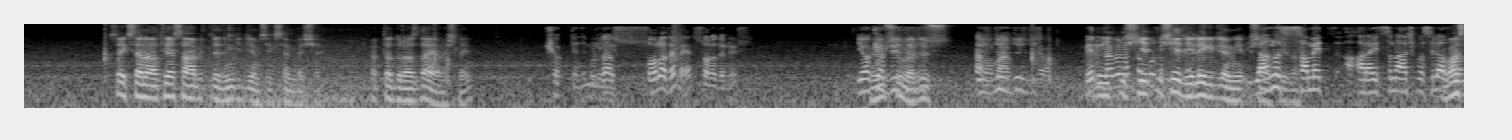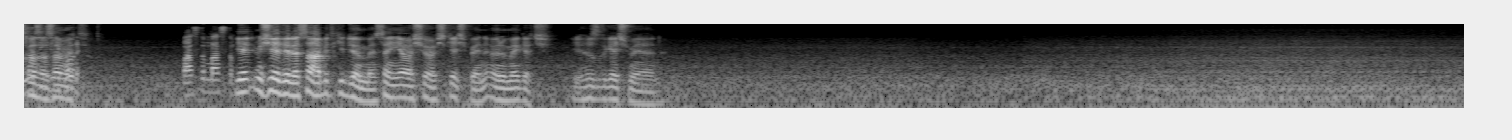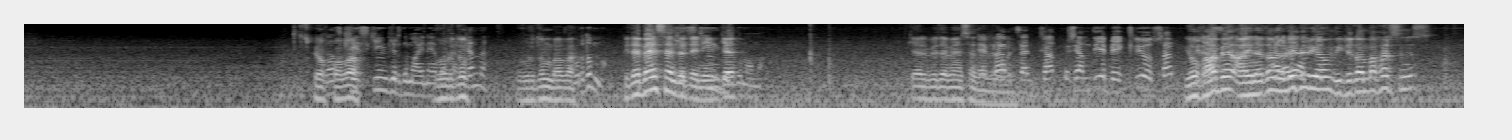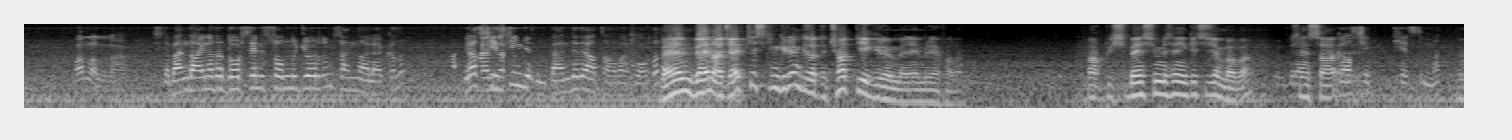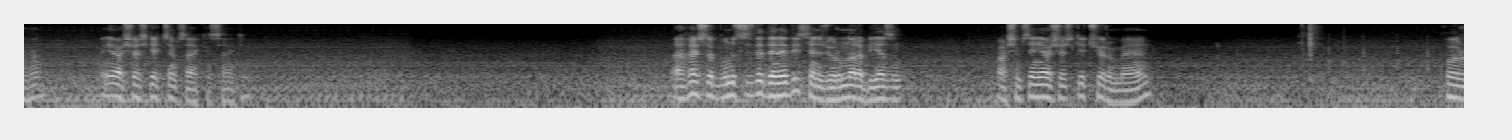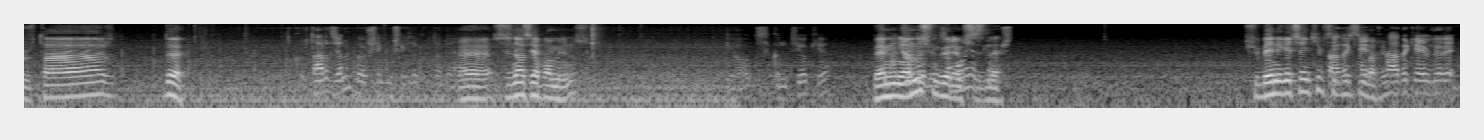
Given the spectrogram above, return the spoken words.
86'ya sabitledim gidiyorum 85'e. Hatta dur az daha yavaşlayayım. Kök dedim Buradan geliyor. sola değil mi? Sola dönüyoruz. Yok yok Dönüşüm düz var, düz düz. Tamam düz, abi. düz, düz. Devam. Benim 70, navigasyon 77 bozulmuş. ile gidiyorum 76 Yalnız ile. Samet arayısını açması lazım. Bas gaza Samet. Bastım bastım. 77 ile sabit gidiyorum ben. Sen yavaş yavaş geç beni. Önüme geç. Hızlı geçme yani. Yok Biraz baba. keskin girdim aynaya Vurdun. bakarken de. Vurdun baba. Vurdun mu? Bir de ben sende Keskin deneyeyim gel. girdim ama. Gel bir de ben senden Emre abi deneyeyim. sen çarpmayacağım diye bekliyorsan Yok biraz- abi aynadan öyle Araya- görüyorum. Videodan bakarsınız. Allah Allah. İşte ben de aynada Dorsen'in sonunu gördüm seninle alakalı. Biraz Ben de- keskin girdim. Bende de hata vardı orada da. Ben ben acayip keskin giriyorum ki zaten. Çat diye giriyorum ben Emre'ye falan. Bak bir şey- ben şimdi seni geçeceğim baba. Biraz sen sağ- gaz çek kestim ben. Hı hı. Ben yavaş yavaş geçeceğim sakin sakin. Arkadaşlar bunu siz de denediyseniz yorumlara bir yazın. Bak şimdi seni yavaş yavaş geçiyorum ben. Kurtardı. Kurtardı canım böyle şey bu şeyle kurtardı ya. Ee, siz nasıl yapamıyorsunuz? Yok sıkıntı yok ya. Ben, Ben yanlış mı görüyorum sizle? Şu beni geçen kimse girsin Sağdaki, bakayım. sağdaki evleri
